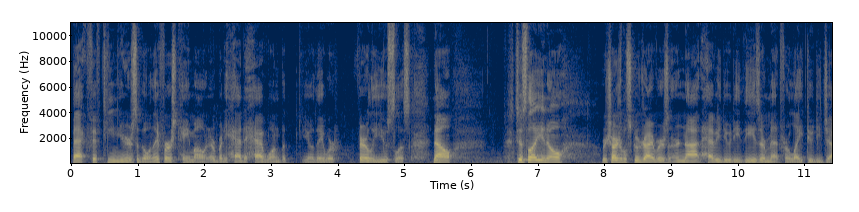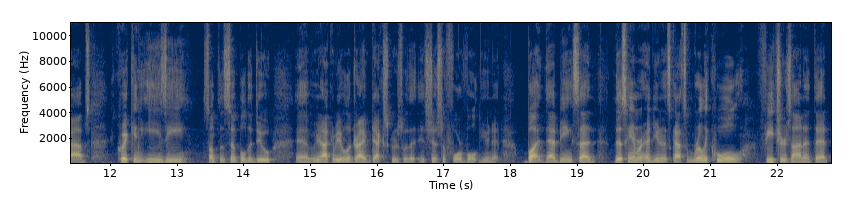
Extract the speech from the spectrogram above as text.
back 15 years ago when they first came out. Everybody had to have one, but you know they were fairly useless. Now, just to let you know, rechargeable screwdrivers are not heavy duty. These are meant for light duty jobs, quick and easy, something simple to do. And you're not going to be able to drive deck screws with it. It's just a 4 volt unit. But that being said, this hammerhead unit's got some really cool features on it that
